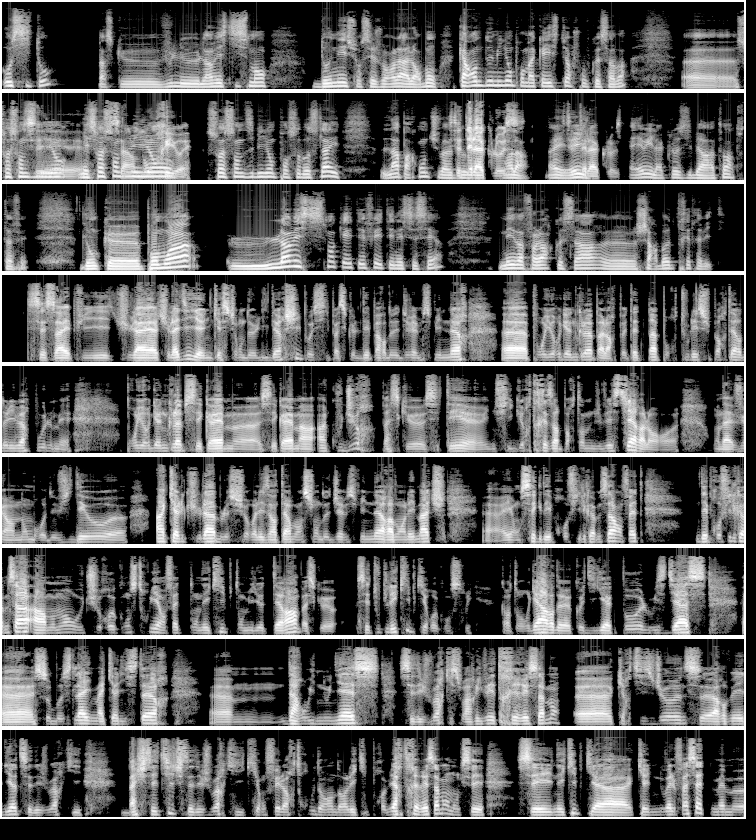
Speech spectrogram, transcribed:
aussitôt, parce que vu l'investissement donné sur ces joueurs-là, alors bon, 42 millions pour McAllister, je trouve que ça va. Euh, 70 millions, mais 70 millions, 70 millions pour Soboslai. Là, par contre, tu vas. C'était la clause. Voilà. C'était la clause. Eh oui, la clause libératoire, tout à fait. Donc, euh, pour moi, l'investissement qui a été fait était nécessaire, mais il va falloir que ça euh, charbonne très très vite. C'est ça, et puis tu l'as, tu l'as dit, il y a une question de leadership aussi, parce que le départ de James Milner euh, pour Jurgen Klopp, alors peut-être pas pour tous les supporters de Liverpool, mais pour Jurgen Klopp, c'est quand même, euh, c'est quand même un, coup dur, parce que c'était euh, une figure très importante du vestiaire. Alors, on a vu un nombre de vidéos incalculables sur les interventions de James Milner avant les matchs, et on sait que des profils comme ça, en fait, des profils comme ça à un moment où tu reconstruis en fait ton équipe, ton milieu de terrain, parce que c'est toute l'équipe qui reconstruit. Quand on regarde euh, Cody Gakpo, Luis Diaz, euh, Soboslai, McAllister, euh, Darwin Nunez, c'est des joueurs qui sont arrivés très récemment. Euh, Curtis Jones, Harvey Elliott, c'est des joueurs qui, Bash Setic, c'est des joueurs qui, qui ont fait leur trou dans, dans l'équipe première très récemment. Donc c'est c'est une équipe qui a qui a une nouvelle facette. Même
